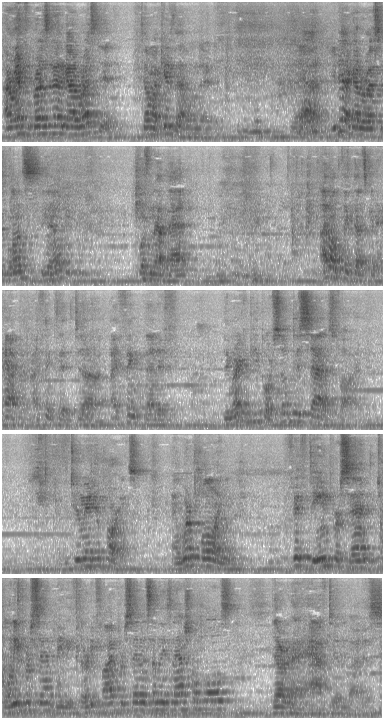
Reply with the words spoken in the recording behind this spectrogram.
I ran for president and got arrested. Tell my kids that one day. Yeah, your dad got arrested once, you know. Wasn't that bad? I don't think that's going to happen. I think that uh, I think that if the American people are so dissatisfied two major parties, and we're polling 15%, 20%, maybe 35% in some of these national polls, they're going to have to invite us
